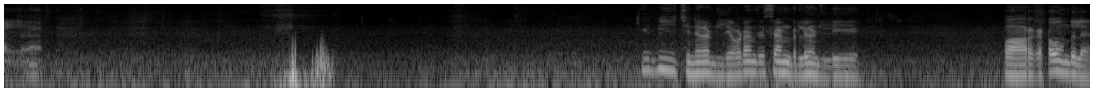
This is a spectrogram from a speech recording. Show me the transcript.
അല്ല. ഈ ബീച്ചിന്റെ കണ്ടില്ലേ? അവിടെ എന്താ സെന്ററിൽ കണ്ടില്ലേ? പാറക്കട്ട ഉണ്ടല്ലേ?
